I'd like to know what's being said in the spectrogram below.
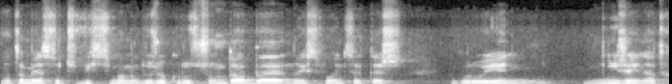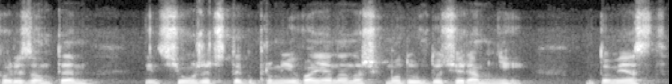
Natomiast oczywiście mamy dużo krótszą dobę, no i słońce też góruje niżej nad horyzontem, więc siłą rzeczy tego promieniowania na naszych modułów dociera mniej. Natomiast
